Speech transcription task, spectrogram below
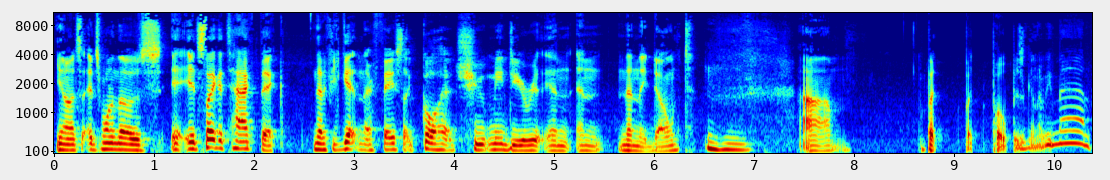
you know, it's it's one of those. It's like a tactic that if you get in their face, like, "Go ahead, shoot me," do you really? And and, then they don't. Mm-hmm. Um, but but Pope is gonna be mad.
